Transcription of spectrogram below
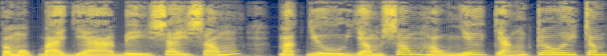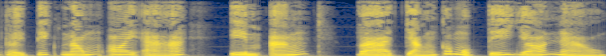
và một bà già bị say sóng, mặc dù dòng sông hầu như chẳng trôi trong thời tiết nóng oi ả, im ắng và chẳng có một tí gió nào.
